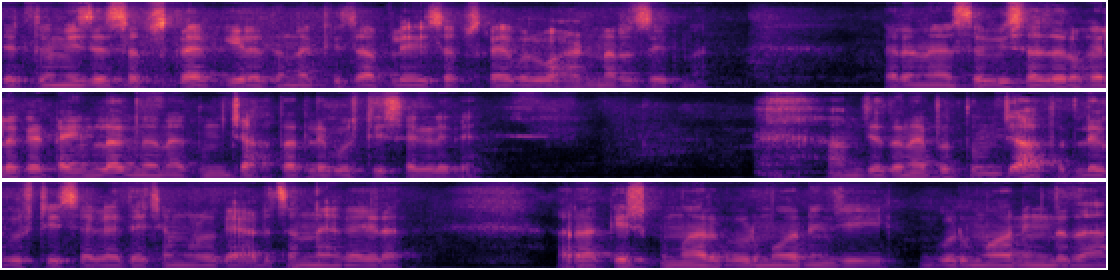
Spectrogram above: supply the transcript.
ते तुम्ही जर सबस्क्राईब केलं तर नक्कीच आपले सबस्क्रायबर वाढणारच आहेत ना. कारण सव्वीस हजार व्हायला काही टाईम लागणार नाही. तुमच्या हातातल्या गोष्टी सगळ्या त्या. आमच्या तर नाही पण तुमच्या हातातल्या गोष्टी सगळ्या. त्याच्यामुळं काही अडचण नाही काय रा Rakesh Kumar good morning ji. Good morning दादा.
